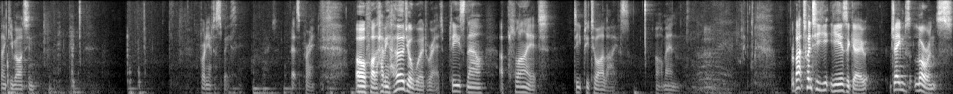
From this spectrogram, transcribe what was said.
Thank you, Martin. Running out of space. Let's pray. Oh, Father, having heard your word read, please now apply it deeply to our lives. Amen. Amen. About 20 years ago, James Lawrence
